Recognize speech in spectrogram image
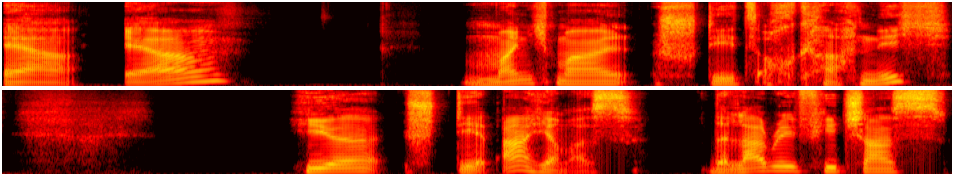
RR. Manchmal steht es auch gar nicht. Hier steht, ah, hier haben wir es. The library features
